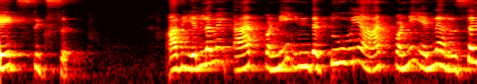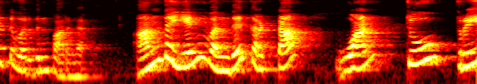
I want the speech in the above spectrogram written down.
எயிட் சிக்ஸு அது எல்லாமே ஆட் பண்ணி இந்த டூவையும் ஆட் பண்ணி என்ன ரிசல்ட் வருதுன்னு பாருங்கள் அந்த எண் வந்து கரெக்டாக ஒன் டூ த்ரீ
